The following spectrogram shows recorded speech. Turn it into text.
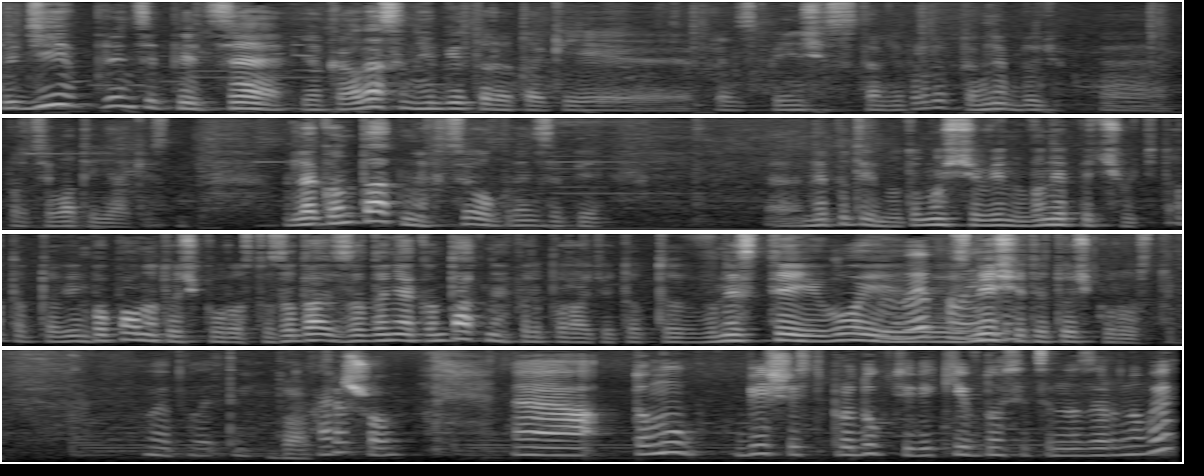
Тоді, в принципі, це як АЛС-інгібітори, так і в принципі, інші системні продукти, вони будуть е, працювати якісно. Для контактних цього, в принципі, е, не потрібно, тому що він, вони печуть. Да? Тобто він попав на точку росту. Завдання контактних препаратів, тобто внести його і Випалити. знищити точку росту. Випалити. Так. Хорошо. Е, тому більшість продуктів, які вносяться на зернових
